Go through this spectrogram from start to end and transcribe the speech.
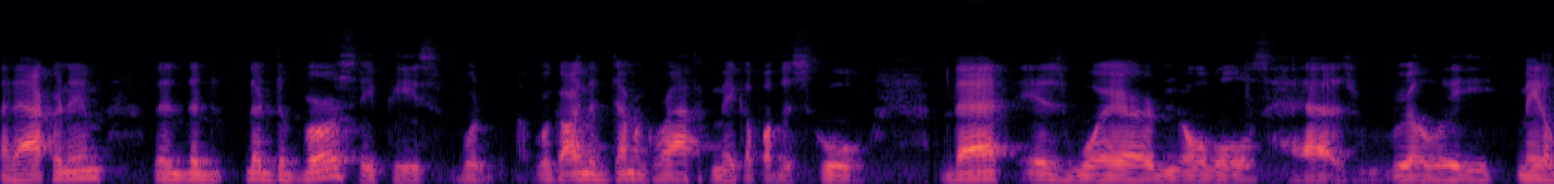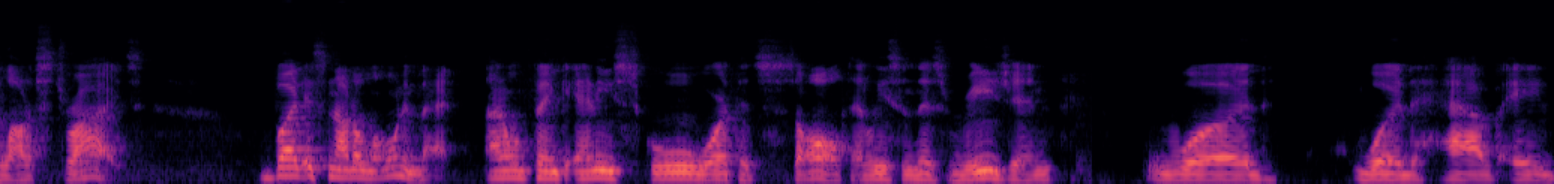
that acronym, the, the, the diversity piece regarding the demographic makeup of the school, that is where Nobles has really made a lot of strides. But it's not alone in that. I don't think any school worth its salt, at least in this region, would would have a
